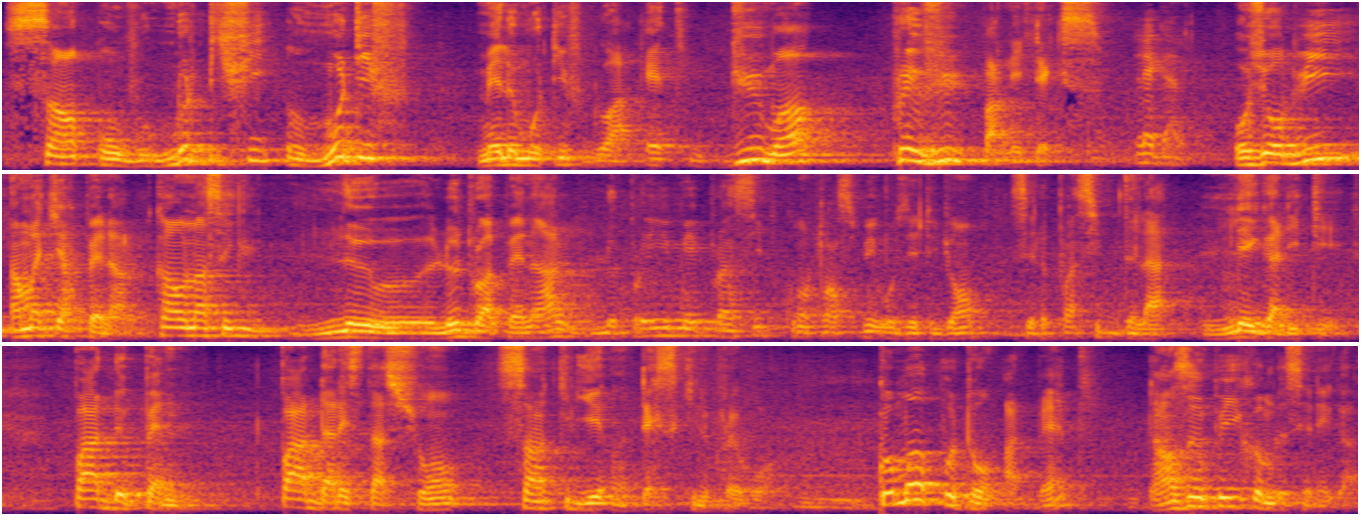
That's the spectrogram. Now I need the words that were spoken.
sans qu'on vous notifie un motif, mais le motif doit être dûment prévu par les textes. Légal. Aujourd'hui, en matière pénale, quand on enseigne le, le droit pénal, le premier principe qu'on transmet aux étudiants, c'est le principe de la légalité. Pas de peine, pas d'arrestation sans qu'il y ait un texte qui le prévoit. Comment peut-on admettre dans un pays comme le Sénégal,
